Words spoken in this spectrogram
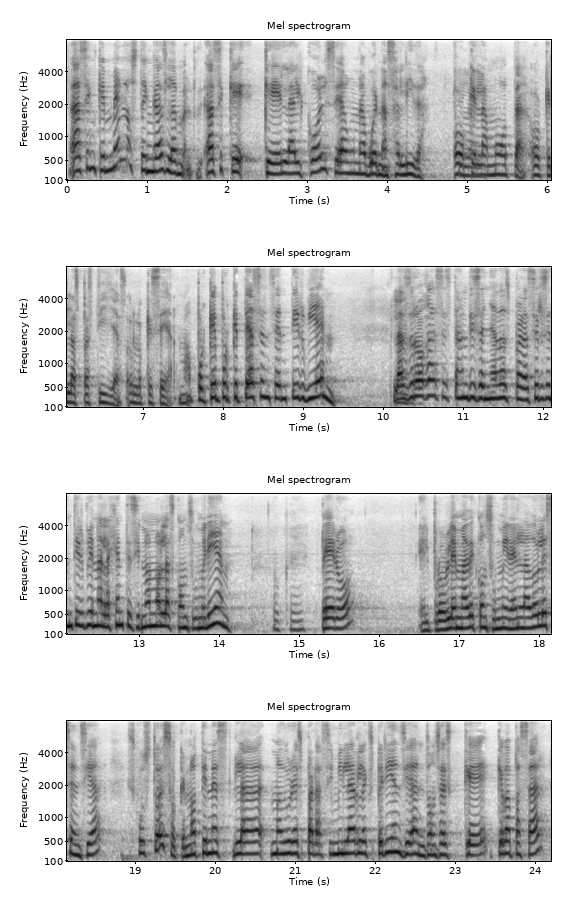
hacen que menos tengas, la, hace que, que el alcohol sea una buena salida, o que la mota, o que las pastillas, o lo que sea, ¿no? ¿Por qué? Porque te hacen sentir bien. Las drogas están diseñadas para hacer sentir bien a la gente, si no, no las consumirían. Okay. Pero el problema de consumir en la adolescencia es justo eso, que no tienes la madurez para asimilar la experiencia, entonces, ¿qué, qué va a pasar?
